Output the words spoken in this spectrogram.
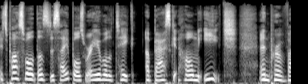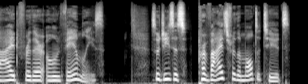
It's possible those disciples were able to take a basket home each and provide for their own families. So Jesus provides for the multitudes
